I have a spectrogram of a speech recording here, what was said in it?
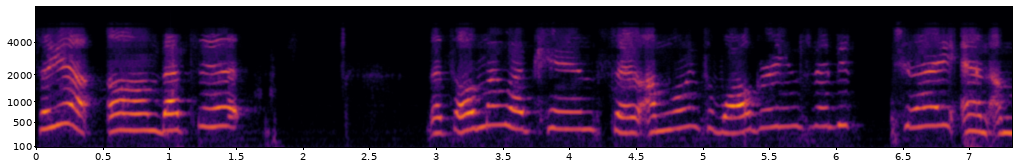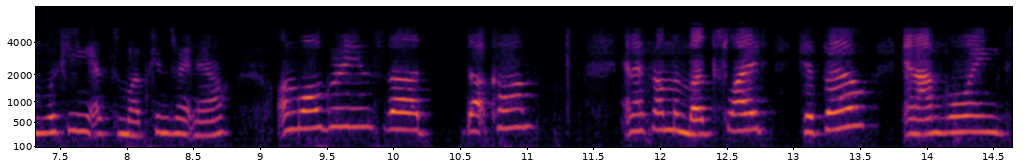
So yeah, um, that's it. That's all my Webkinz. So I'm going to Walgreens maybe today, and I'm looking at some Webkinz right now on Walgreens.com. and I found the mudslide hippo, and I'm going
